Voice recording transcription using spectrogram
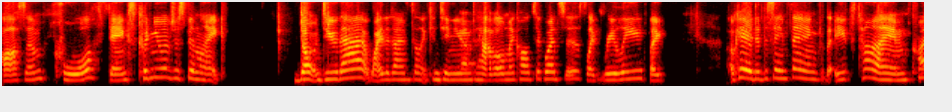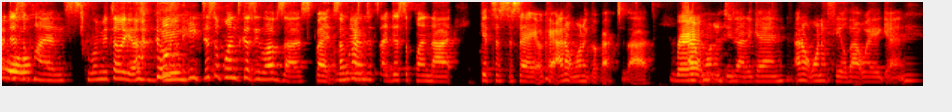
awesome cool thanks couldn't you have just been like don't do that why did I have to like continue Yeah. to have all my consequences like really like okay I did the same thing for the eighth time cool God disciplines. Let me tell you, mean- he disciplines because he loves us. But sometimes it's that discipline that gets us to say, "Okay, I don't want to go back to that. right I don't want to do that again. I don't want to feel that way again."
